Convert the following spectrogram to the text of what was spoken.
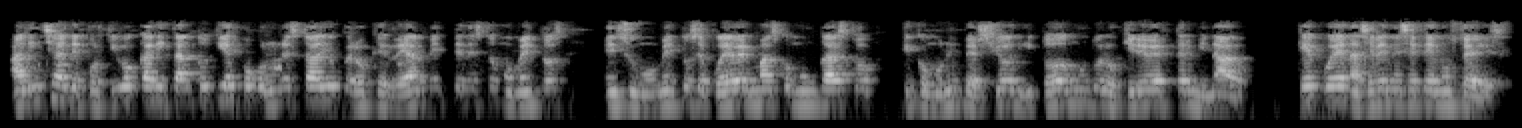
al hincha del Deportivo Cali tanto tiempo con un estadio, pero que realmente en estos momentos, en su momento, se puede ver más como un gasto que como una inversión y todo el mundo lo quiere ver terminado. ¿Qué pueden hacer en ese tema ustedes?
